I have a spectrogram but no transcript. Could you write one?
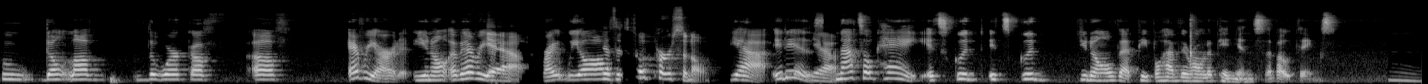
who don't love the work of of every artist, you know, of every yeah. Artist, right? We all Because it's so personal. Yeah, it is. Yeah. And that's okay. It's good it's good, you know, that people have their own opinions about things. Hmm.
